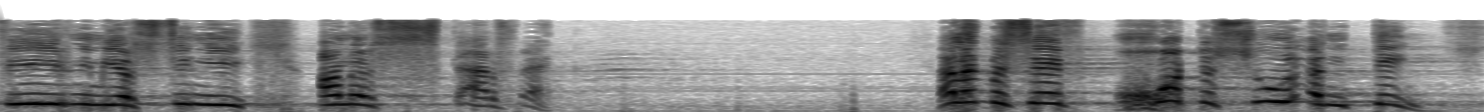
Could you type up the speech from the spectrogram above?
vuur nie meer sien nie anders sterf ek. Hulle het besef God is so intens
